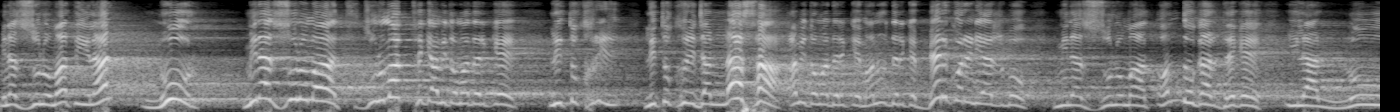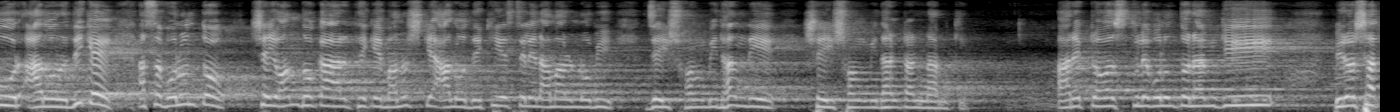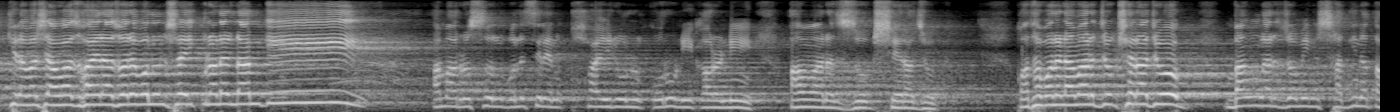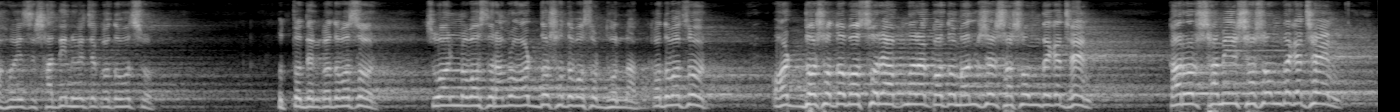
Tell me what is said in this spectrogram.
মিনা জুলুমাত ইলা নূর। মিনা জুলুমাত জুলুমাত থেকে আমি তোমাদেরকে লিতুখরি লিতুখরি জান্নাসা আমি তোমাদেরকে, মানুষদেরকে বের করে নিয়ে আসব। মিনা জুলুমাত অন্ধকার থেকে ইলা নূর আলোর দিকে। আচ্ছা বলুন তো, সেই অন্ধকার থেকে মানুষকে আলো দেখিয়েছিলেন আমার নবী, যেই সংবিধান দিয়ে, সেই সংবিধানটার নাম কি? আর একটু আওয়াজ তুলে বলুন তো, নাম কি? প্রিয় সাতক্ষীরাবাসী আওয়াজ হয় না, জোরে বলুন সেই কোরআনের নাম কি? আমার রসুল বলেছিলেন, খয়রুল করুণী করণী আমার যুগ সেরা যুগ। কথা বলেন, আমার যুগ সেরা যুগ। বাংলার জমিন স্বাধীনতা হয়েছে, স্বাধীন হয়েছে কত বছর? উত্তর দেন, কত বছর? চুয়ান্ন বছর, আমরা অর্ধ শত বছর ধরলাম। কত বছর? অর্ধ শত বছরে আপনারা কত মানুষের শাসন দেখেছেন? কারোর স্বামীর শাসন দেখেছেন?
